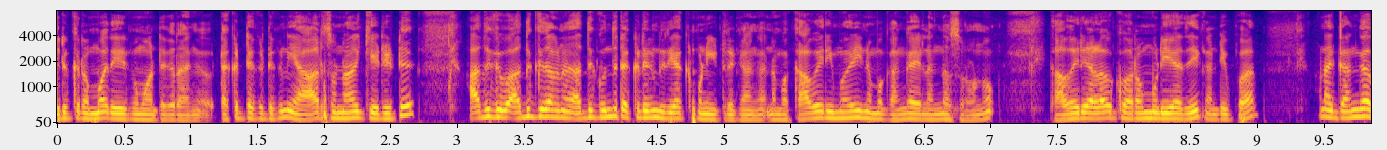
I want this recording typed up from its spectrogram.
இருக்கிற மாதிரி இருக்க மாட்டேங்கிறாங்க. டக்கு டக்கு டக்குன்னு யார் சொன்னாலும் கேட்டுட்டு அதுக்கு அதுக்கு தான் அதுக்கு வந்து டக்கு டக்குன்னு ரியாக்ட் பண்ணிகிட்டு இருக்காங்க. நம்ம காவேரி மாதிரி நம்ம கங்கா இல்லைன்னு தான் சொல்லணும். காவேரி அளவுக்கு வர முடியாது கண்டிப்பாக ஆனால் கங்கா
